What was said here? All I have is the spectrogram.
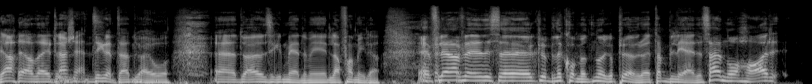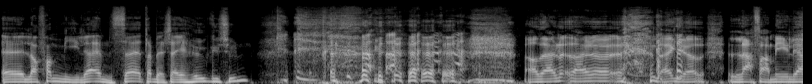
Ja, ja det, Lars er, vet. det glemte jeg. Du er jo eh, du er jo sikkert medlem i La Familia. Eh, Flere av flere av disse klubbene kommer til Norge og prøver å etablere seg. Nå har La Familia MC etablere seg i Haugesund. Ja, det er, det er, det er gøy. La familia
